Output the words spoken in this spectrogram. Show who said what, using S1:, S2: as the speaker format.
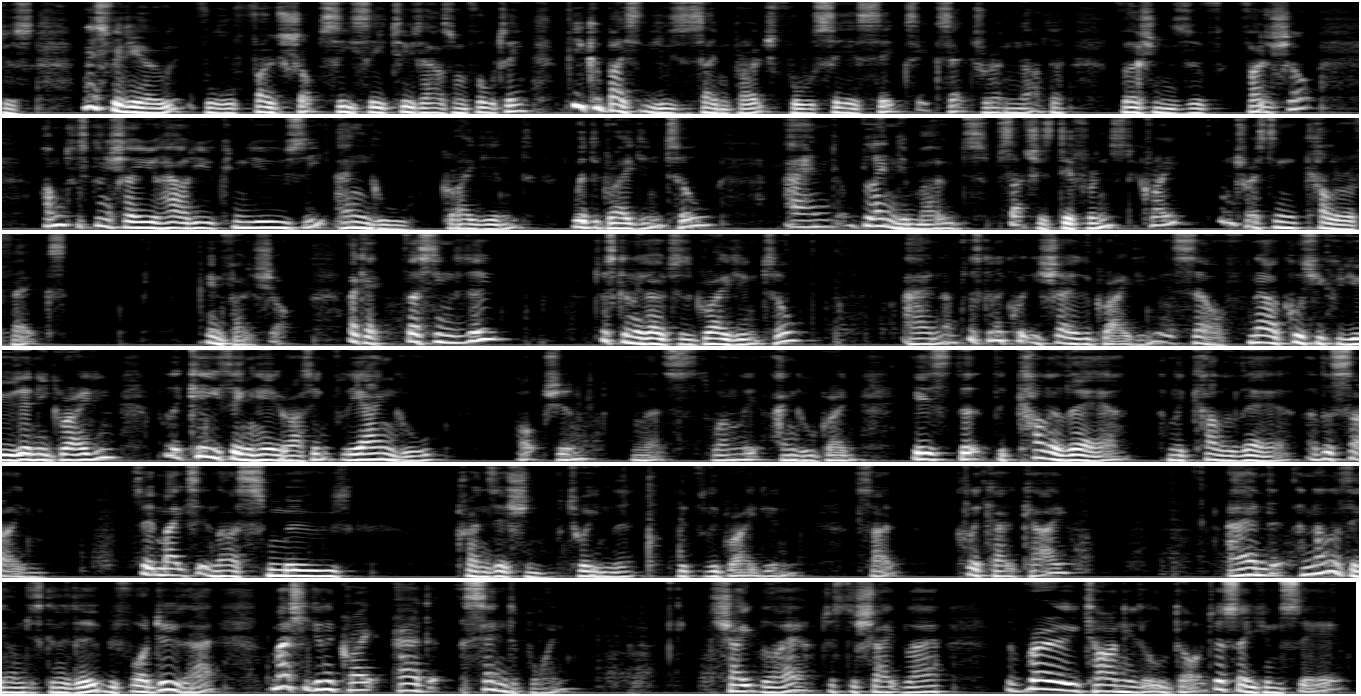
S1: In this video for Photoshop CC 2014, but you could basically use the same approach for CS6, etc. and other versions of Photoshop. I'm just going to show you how you can use the angle gradient with the gradient tool and blending modes such as difference to create interesting colour effects in Photoshop. Okay, first thing to do, just going to go to the gradient tool and I'm just going to quickly show you the gradient itself. Now of course you could use any gradient, but the key thing here I think for the angle option, and that's one of the angle gradient, is that the colour there and the colour there are the same. So it makes it a nice smooth transition between the, for the gradient. So click OK. And another thing I'm just going to do before I do that, I'm actually going to create add a centre point. Shape layer, just a shape layer, a very tiny little dot, just so you can see it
